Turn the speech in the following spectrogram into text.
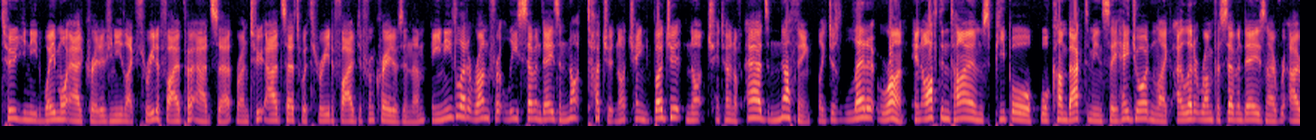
Two, you need way more ad creatives. You need like three to five per ad set, run two ad sets with three to five different creatives in them. And you need to let it run for at least seven days and not touch it, not change budget, not ch- turn off ads, nothing. Like just let it run. And oftentimes people will come back to me and say, Hey, Jordan, like I let it run for seven days and I, I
